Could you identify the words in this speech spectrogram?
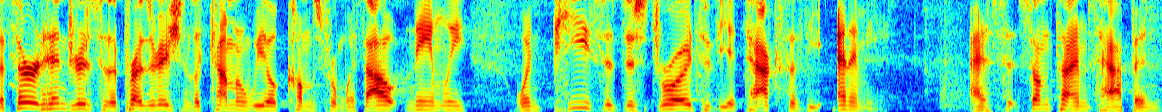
The third hindrance to the preservation of the commonweal comes from without, namely, when peace is destroyed through the attacks of the enemy. As it sometimes happened,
